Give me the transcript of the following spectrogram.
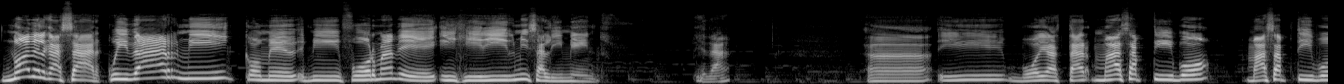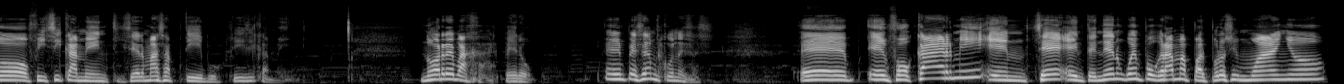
no adelgazar, cuidar mi, come- mi forma de ingerir mis alimentos, ¿verdad? Ah, y voy a estar más activo, más activo físicamente, ser más activo físicamente. No rebajar, pero empecemos con esas. Eh, enfocarme en, en tener un buen programa para el próximo año,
